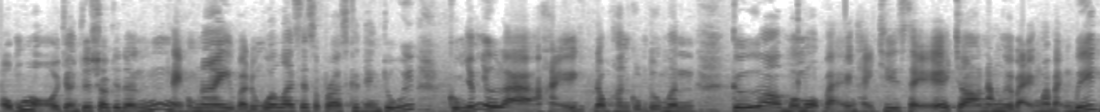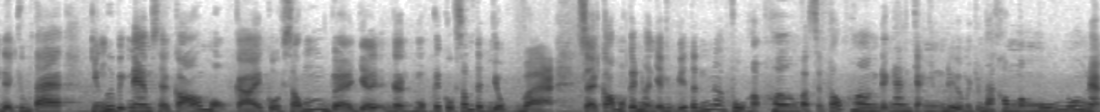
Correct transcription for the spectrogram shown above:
ủng hộ Chân Chuối Show cho đến ngày hôm nay và đừng quên like, share, subscribe kênh Chân Chuối. Cũng giống như là hãy đồng hành cùng tụi mình cứ ờ, mỗi một bạn hãy chia sẻ cho năm người bạn mà bạn biết để chúng ta những người Việt Nam sẽ có một cái cuộc sống về giới một cái cuộc sống tình dục và sẽ có một cái nền giáo dục giới tính ờ, phù hợp hơn và sẽ tốt hơn để ngăn chặn những điều mà chúng ta không mong muốn đúng không nào?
